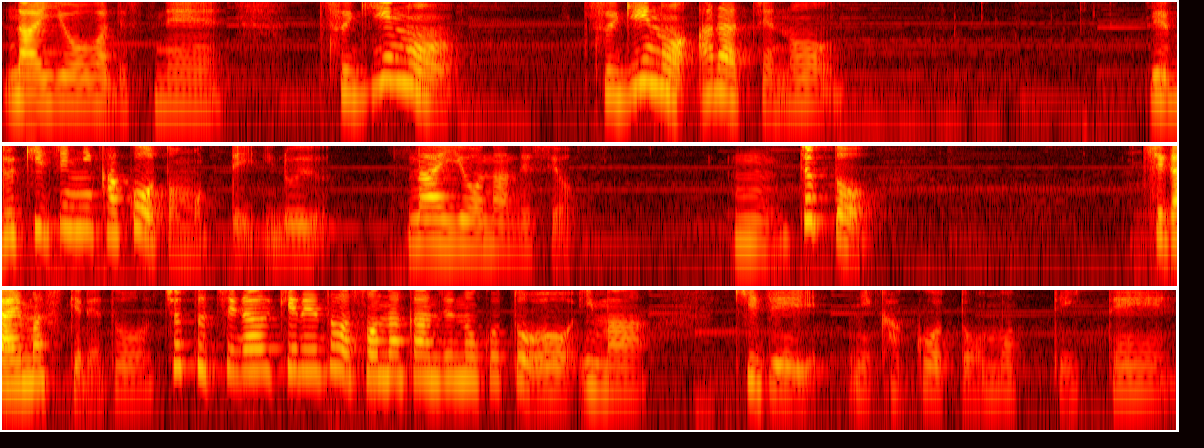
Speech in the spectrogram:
内容はですね次の次のアラチェのウェブ記事に書こうと思っている内容なんですよ。うん、ちょっと違いますけれどちょっと違うけれどそんな感じのことを今記事に書こうと思っていて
